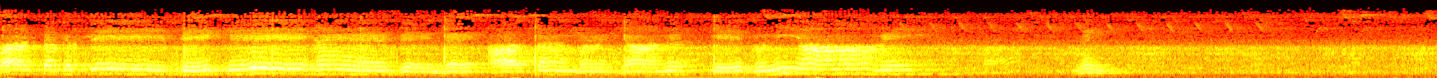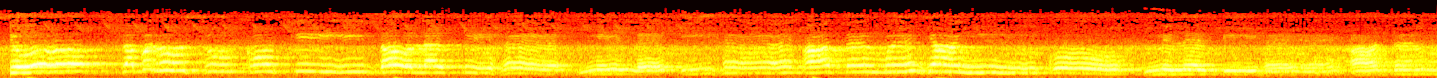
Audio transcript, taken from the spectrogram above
भटकते देखे हैं। बेने आत्म ज्ञान के दुनिया में नहीं। जो सब सुखों की दौलत है, मिलती है। आत्म ज्ञानी को मिलती है आत्म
